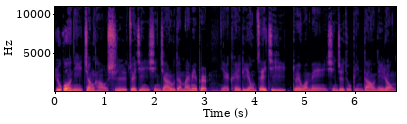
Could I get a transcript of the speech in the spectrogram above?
如果你正好是最近新加入的 MyMapper，也可以利用这一集对完美心智图频道内容，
